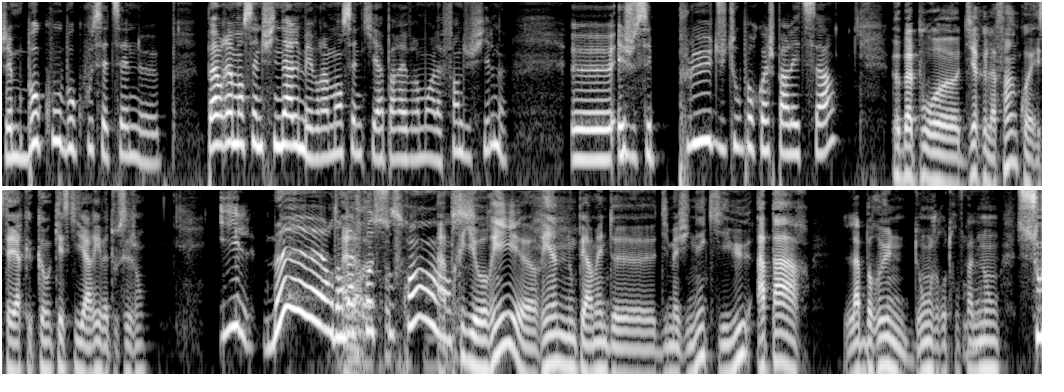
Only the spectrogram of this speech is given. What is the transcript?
j'aime beaucoup beaucoup cette scène euh, pas vraiment scène finale mais vraiment scène qui apparaît vraiment à la fin du film. Euh, et je sais plus du tout pourquoi je parlais de ça. Euh, bah, pour euh, dire que la fin, quoi. C'est-à-dire que qu'est-ce qui arrive à tous ces gens? Il meurt dans d'affreuses souffrances. A priori, euh, rien ne nous permet d'imaginer qu'il y ait eu, à part la brune, dont je retrouve pas le nom, Sue,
